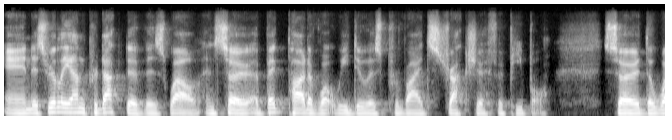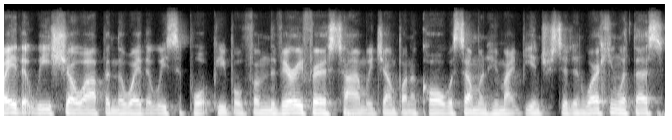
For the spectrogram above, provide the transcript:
and it's really unproductive as well. And so a big part of what we do is provide structure for people. So the way that we show up and the way that we support people from the very first time we jump on a call with someone who might be interested in working with us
